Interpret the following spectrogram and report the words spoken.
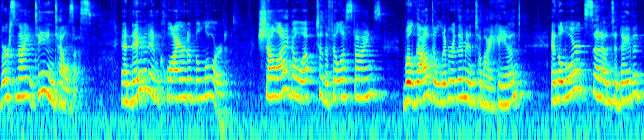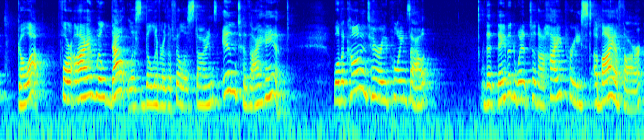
Verse 19 tells us And David inquired of the Lord, Shall I go up to the Philistines? Will thou deliver them into my hand? And the Lord said unto David, Go up for I will doubtless deliver the Philistines into thy hand. Well, the commentary points out that David went to the high priest Abiathar,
